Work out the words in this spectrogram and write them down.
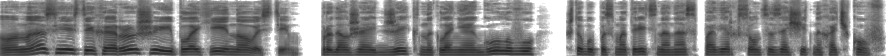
«У нас есть и хорошие, и плохие новости», продолжает Джейк, наклоняя голову, чтобы посмотреть на нас поверх солнцезащитных очков.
